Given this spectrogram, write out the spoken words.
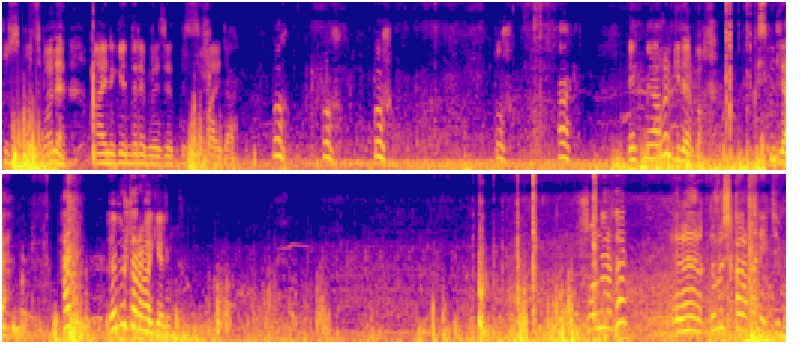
Şu sıpası böyle aynı kendine benzetmiş sıfayda. Dur dur dur. Dur. Heh. Ekmeği alır gider bak. Bismillah. Hadi öbür tarafa gelin. Şunlar da e, kılıç kalkan ekibi.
